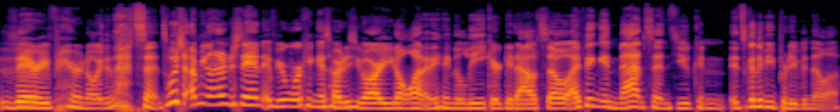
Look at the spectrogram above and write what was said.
very paranoid in that sense. Which I mean, I understand if you're working as hard as you are, you don't want anything to leak or get out. So I think in that sense, you can. It's going to be pretty vanilla.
